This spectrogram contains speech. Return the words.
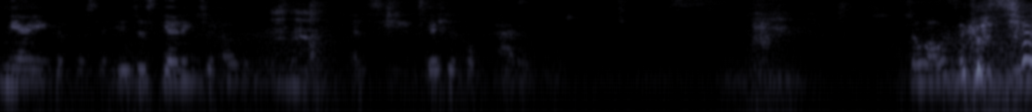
marrying the person. You're just getting to know the person mm-hmm. and see if you're compatible. So what was the question?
